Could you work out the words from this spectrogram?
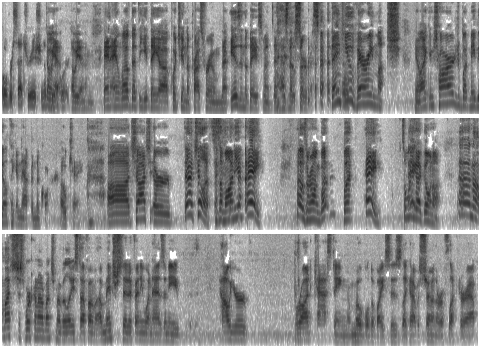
oversaturation of Oh the yeah, network. oh yeah, Mhm. and I love that the, they uh, put you in the press room that is in the basement that has no service. Thank you very much. You know, I can charge, but maybe I'll take a nap in the corner. Okay, uh, Chach or yeah, Chilla, since on you. Hey, that was the wrong button, but hey, so what you got going on? Uh, not much. Just working on a bunch of mobility stuff. I'm, I'm interested if anyone has any how you're broadcasting mobile devices. Like I was showing the Reflector app.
